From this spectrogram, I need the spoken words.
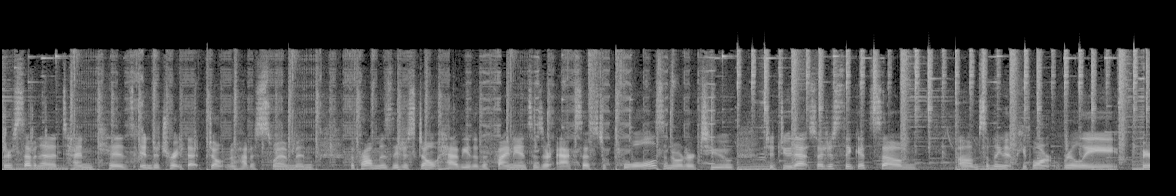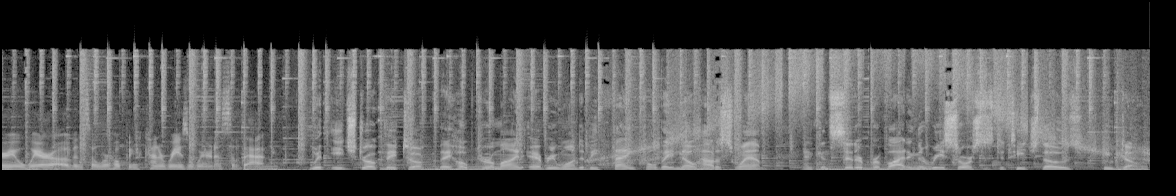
there's seven out of 10 kids in Detroit that don't know how to swim. And the problem is they just don't have either the finances or access to pools in order to, to do that. So I just think it's um, um, something that people aren't really very aware of, and so we're hoping to kind of raise awareness of that. With each stroke they took, they hope to remind everyone to be thankful they know how to swim and consider providing the resources to teach those who don't.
